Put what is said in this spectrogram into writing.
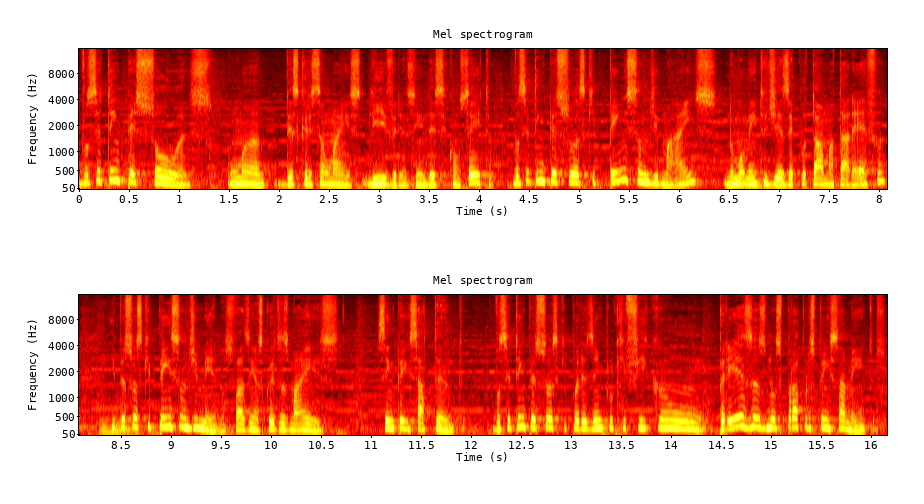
você tem pessoas, uma descrição mais livre assim desse conceito. Você tem pessoas que pensam demais no momento de executar uma tarefa e pessoas que pensam de menos, fazem as coisas mais sem pensar tanto. Você tem pessoas que, por exemplo, que ficam presas nos próprios pensamentos.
